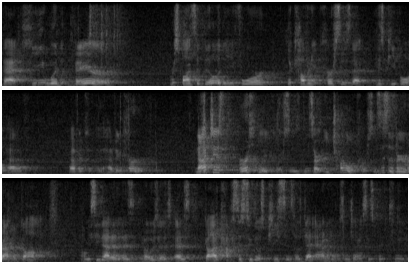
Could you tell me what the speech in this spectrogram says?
that he would bear responsibility for the covenant curses that his people have, have, have incurred. Not just earthly curses, these are eternal curses. This is the very wrath of God. We see that as Moses, as God passes through those pieces, those dead animals in Genesis 15.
